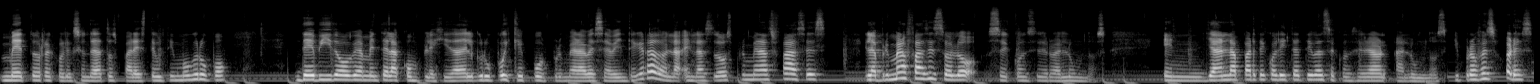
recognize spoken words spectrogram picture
método de recolección de datos para este último grupo, debido obviamente a la complejidad del grupo y que por primera vez se había integrado. En, en las dos primeras fases, en la primera fase solo se consideró alumnos ya en la parte cualitativa se consideraron alumnos y profesores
